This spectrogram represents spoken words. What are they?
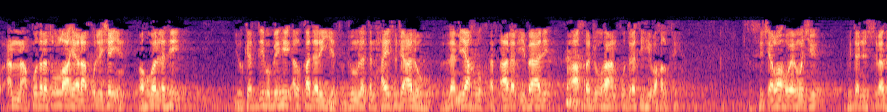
وأما قدرة الله على كل شيء فهو الذي يكذب به القدرية جملة حيث جعلوه لم يخلق أفعال العباد فأخرجوها عن قدرته وخلقه سيتي الله ويموشي في تنسبك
